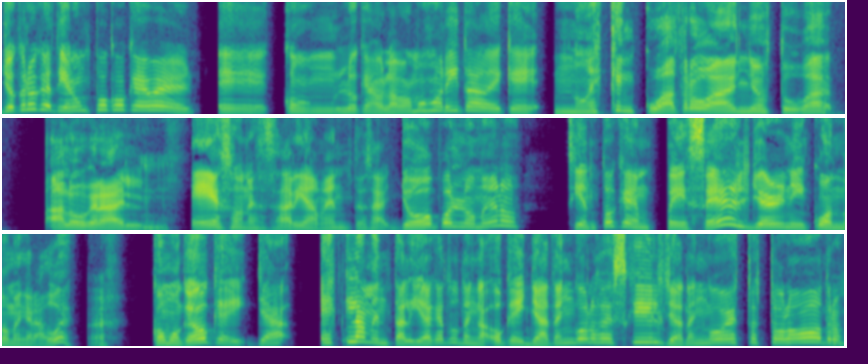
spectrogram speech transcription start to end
Yo creo que tiene un poco que ver eh, con lo que hablábamos ahorita de que no es que en cuatro años tú vas a lograr Mm. eso necesariamente. O sea, yo por lo menos siento que empecé el journey cuando me gradué. Eh. Como que, ok, ya es la mentalidad que tú tengas. Ok, ya tengo los skills, ya tengo esto, esto, lo otro.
